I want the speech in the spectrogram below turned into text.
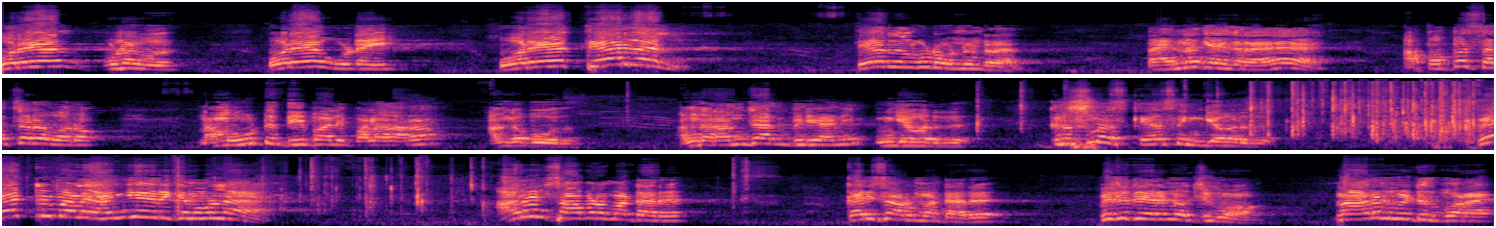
ஒரே உணவு ஒரே உடை ஒரே தேர்தல். தேர்தல் கூட ஒண்ணுன்றார். நான் என்ன கேக்குறேன்? அப்பப்ப சச்சரவு வரும். நம்ம வீட்டு தீபாவளி பலகாரம் அங்க போகுது. அந்த ரம்ஜான் பிரியாணி இங்க வருது. கிறிஸ்துமஸ் கேஸ் இங்க வருது. வேற்றுமலை அங்கீகரிக்கணும்ல அருண் சாப்பிட மாட்டாரு. கறி சாப்பிட மாட்டாரு. வெஜிடேரியன் வச்சுக்குவோம். நான் அருண் வீட்டுக்கு போறேன்.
